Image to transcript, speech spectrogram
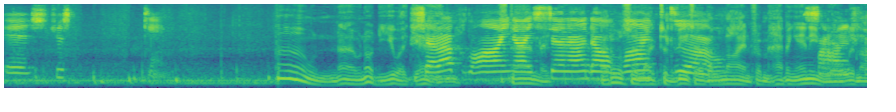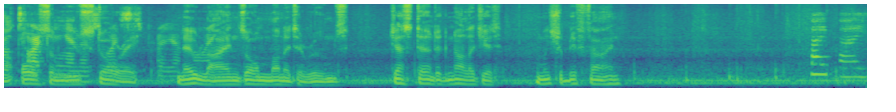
It's just game. Oh, no, not you again. Shut up, line. I said I don't I'd also want like to veto the line from having any Sorry role in our awesome new story. voice, but I No lines or monitor rooms. Just don't acknowledge it, and we should be fine. Bye bye.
